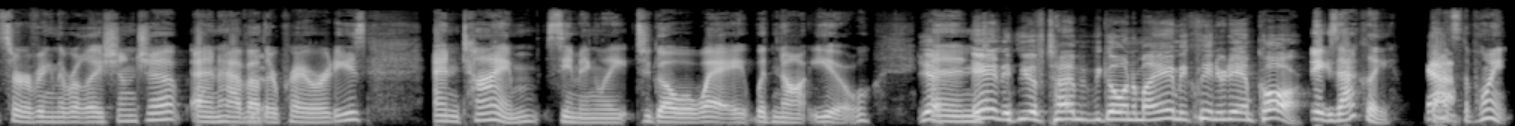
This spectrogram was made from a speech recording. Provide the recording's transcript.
serving the relationship and have Yeah. other priorities and time seemingly to go away with not you. Yeah, and, And- if you have time to be going to Miami, clean your damn car. Exactly. Yeah. That's the point.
